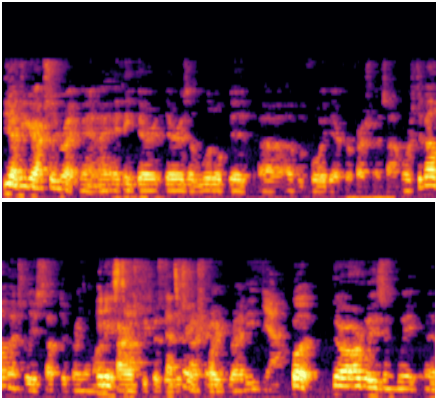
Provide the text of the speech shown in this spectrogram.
Yeah, I think you're absolutely right, man. I, I think there there is a little bit uh, of a void there for freshmen and sophomores. Developmentally, it's tough to bring them on It is Kairos tough. because they're That's just not true. quite ready. Yeah, But there are ways in way, uh,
